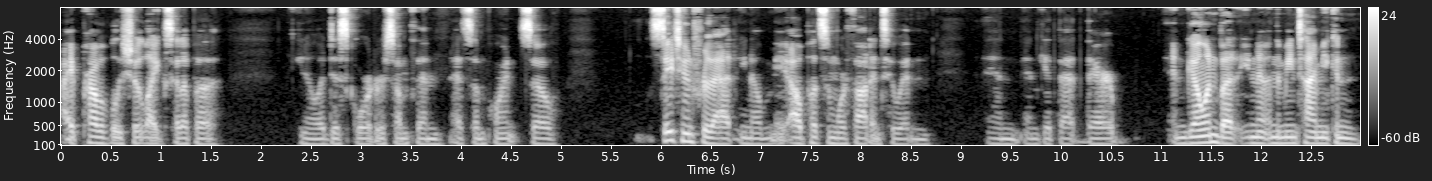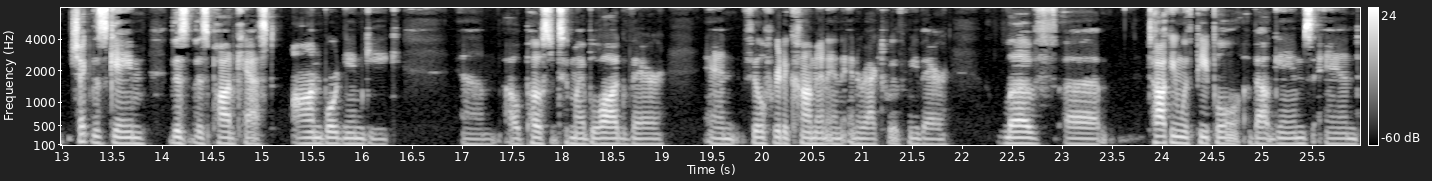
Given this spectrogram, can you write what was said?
I probably should like set up a you know a Discord or something at some point. So stay tuned for that. You know, I'll put some more thought into it and and and get that there. and going. But you know, in the meantime, you can check this game, this this podcast on Board Game Geek. Um, I'll post it to my blog there, and feel free to comment and interact with me there. Love uh, talking with people about games, and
